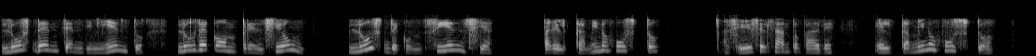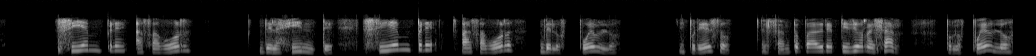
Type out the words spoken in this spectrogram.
luz de entendimiento, luz de comprensión, luz de conciencia para el camino justo, así dice el Santo Padre, el camino justo siempre a favor de la gente, siempre a favor de los pueblos. Y por eso el Santo Padre pidió rezar por los pueblos,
